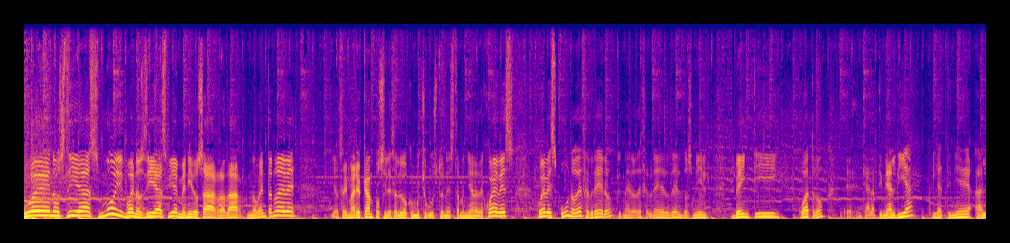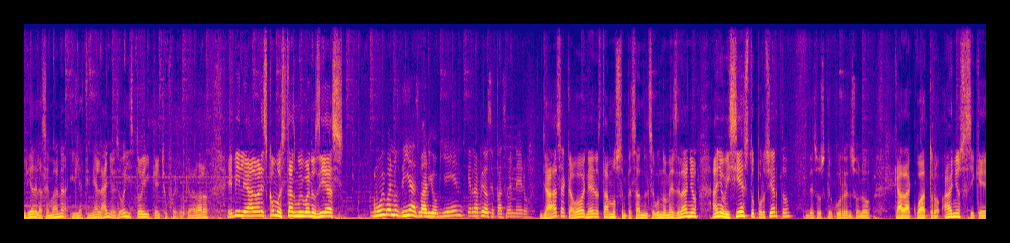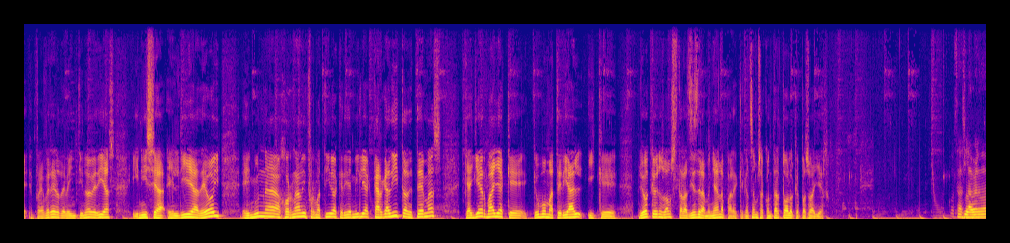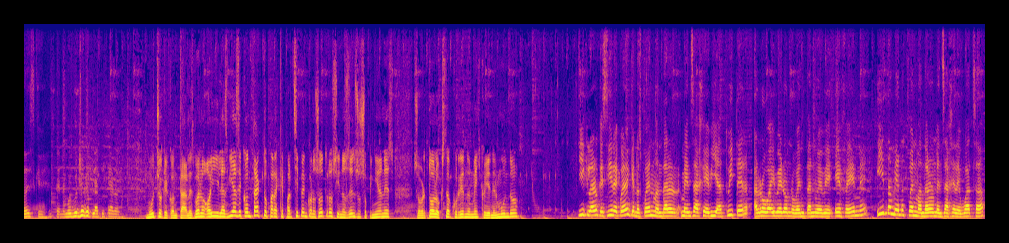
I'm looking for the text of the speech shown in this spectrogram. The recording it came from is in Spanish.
Buenos días, muy buenos días, bienvenidos a Radar 99. Yo soy Mario Campos y les saludo con mucho gusto en esta mañana de jueves, jueves 1 de febrero, primero de febrero del 2024. Eh, ya la atiné al día, le atiné al día de la semana y le atiné al año. Hoy estoy que hecho fuego, qué bárbaro. Emilia Álvarez, ¿cómo estás? Muy buenos días. Muy buenos días, Mario. Bien, qué rápido se pasó enero. Ya se acabó enero, estamos empezando el segundo mes del año. Año bisiesto, por cierto, de esos que ocurren solo cada cuatro años. Así que en febrero de 29 días inicia el día de hoy en una jornada informativa, querida Emilia, cargadita de temas. Que ayer vaya que, hubo material y que yo creo que hoy nos vamos hasta las 10 de la mañana para que alcancemos a contar todo lo que pasó ayer. Cosas, la verdad es que tenemos mucho que platicar hoy. Mucho que contarles. Bueno, hoy las vías de contacto para que participen con nosotros y nos den sus opiniones sobre todo lo que está ocurriendo en México y en el mundo. Y claro que sí, recuerden que nos pueden mandar mensaje vía Twitter, arroba ibero99fm, y también nos pueden mandar un mensaje de WhatsApp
